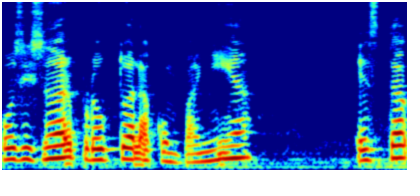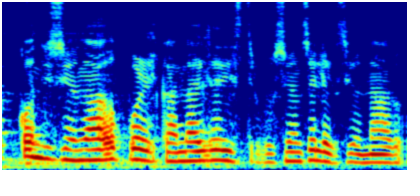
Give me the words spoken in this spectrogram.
Posiciona el producto a la compañía está condicionado por el canal de distribución seleccionado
